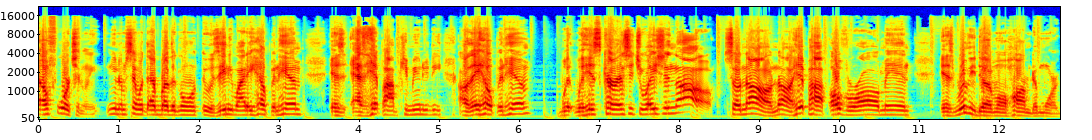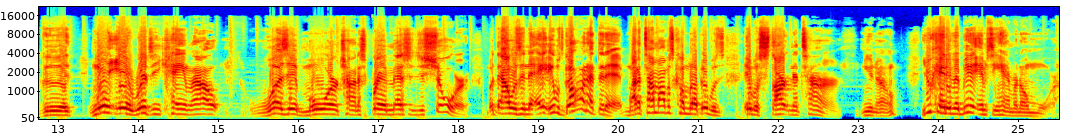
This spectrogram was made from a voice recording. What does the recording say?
Unfortunately, you know what I'm saying. What that brother going through is anybody helping him? Is as hip hop community are they helping him? With, with his current situation, no. So no, no. Hip hop overall, man, is really done more harm than more good. When it originally came out, was it more trying to spread messages? Sure, but that was in the eight. It was gone after that. By the time I was coming up, it was it was starting to turn. You know, you can't even be an MC Hammer no more.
